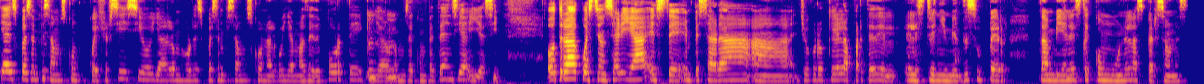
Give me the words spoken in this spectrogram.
Ya después empezamos con ejercicio, ya a lo mejor después empezamos con algo ya más de deporte, que ya hablamos de competencia y así. Otra cuestión sería este empezar a, a yo creo que la parte del el estreñimiento es súper también este común en las personas.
